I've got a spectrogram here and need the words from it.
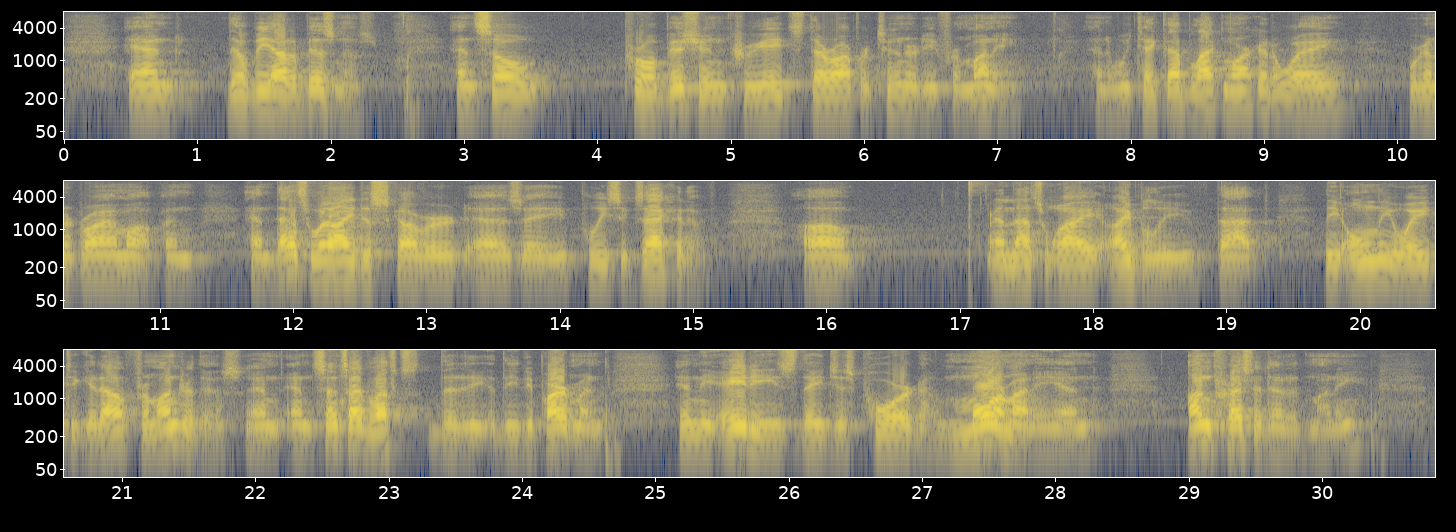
And they'll be out of business. And so prohibition creates their opportunity for money. And if we take that black market away, we're going to dry them up. And, and that's what I discovered as a police executive. Um, and that's why I believe that the only way to get out from under this, and, and since I've left the, the department, in the 80s, they just poured more money in, unprecedented money,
